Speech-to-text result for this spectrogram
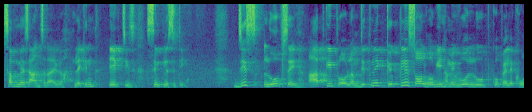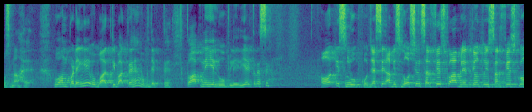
सब में से आंसर आएगा। लेकिन एक चीज़ सिंप्लिसिटी जिस लूप से आपकी प्रॉब्लम जितनी क्विकली सॉल्व होगी, हमें वो लूप को पहले खोजना है। वो हम पढ़ेंगे, वो बात की बातें हैं, वो देखते हैं। तो आपने ये लूप ले लिया एक तरह से। और इस लूप को, जैसे अब इस गॉसियन सरफेस को आप लेते हो तो इस सरफेस को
